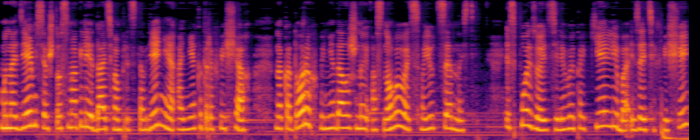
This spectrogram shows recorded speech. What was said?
Мы надеемся, что смогли дать вам представление о некоторых вещах, на которых вы не должны основывать свою ценность. Используете ли вы какие-либо из этих вещей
